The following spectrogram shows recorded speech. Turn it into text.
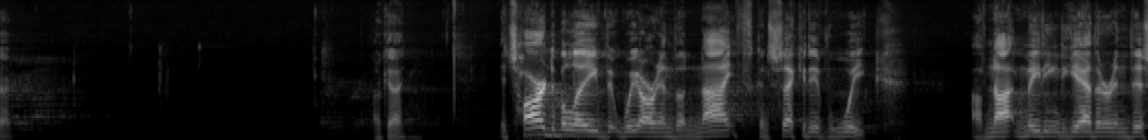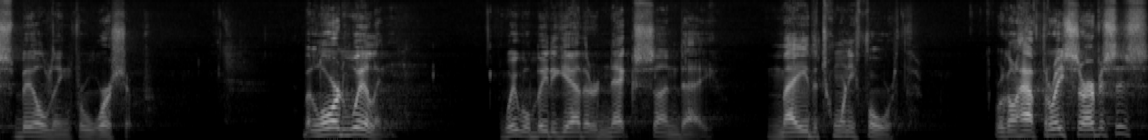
Okay. Okay. It's hard to believe that we are in the ninth consecutive week of not meeting together in this building for worship. But Lord willing, we will be together next Sunday, May the 24th. We're going to have three services.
